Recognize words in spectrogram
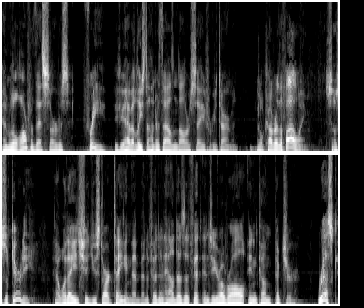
and we'll offer this service free if you have at least $100,000 saved for retirement. We'll cover the following Social Security. At what age should you start taking that benefit, and how does it fit into your overall income picture? Risk.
